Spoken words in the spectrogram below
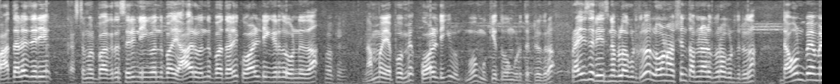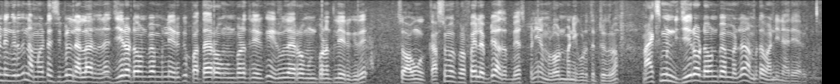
பார்த்தாலே தெரியும். கஸ்டமர் பார்க்குறது சரி நீங்கள் வந்து பா யார் வந்து பார்த்தாலே குவாலிட்டிங்கிறது ஒன்று தான் ஓகே. நம்ம எப்போவுமே குவாலிட்டிக்கு ரொம்ப முக்கியத்துவம் கொடுத்துட்ருக்குறோம். ப்ரைஸ் ரீசனபிளாக கொடுத்துருக்கோம். லோன் ஆப்ஷன் தமிழ்நாடு பூரா கொடுத்துருக்கோம் டவுன் பேமெண்ட்டுங்கிறது நம்மகிட்ட சிபில் நல்லா இருந்ததுன்னா ஜீரோ டவுன் பேமெண்ட்லேயும் இருக்குது பத்தாயிரரூவா முன்பணத்துலேயும் இருக்குது இருபதாயிரரூவா முன்பணத்துலேயும் இருக்குது. ஸோ அவங்க கஸ்டமர் ப்ரொஃபைல் எப்படி அதை பேஸ் பண்ணி நம்ம லோன் பண்ணி கொடுத்துட்ருக்குறோம். மேக்ஸிமம் ஜீரோ டவுன் பேமெண்ட்டில் நம்மகிட்ட வண்டி நிறையா இருக்குது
